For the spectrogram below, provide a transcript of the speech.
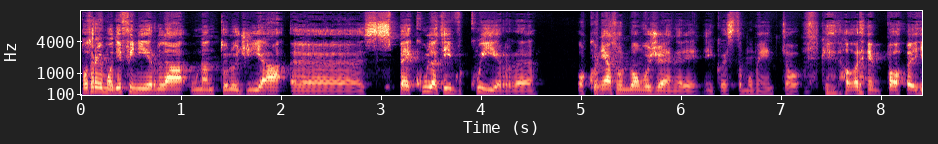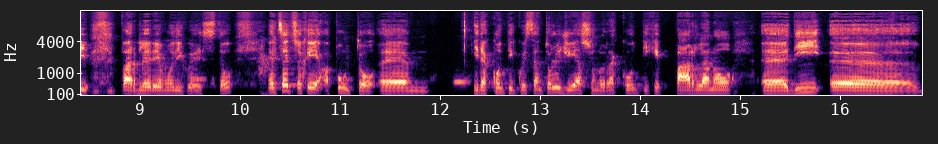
potremmo definirla un'antologia eh, speculative queer. Ho coniato un nuovo genere in questo momento, che da ora in poi parleremo di questo, nel senso che appunto ehm, i racconti in questa antologia sono racconti che parlano eh, di eh,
